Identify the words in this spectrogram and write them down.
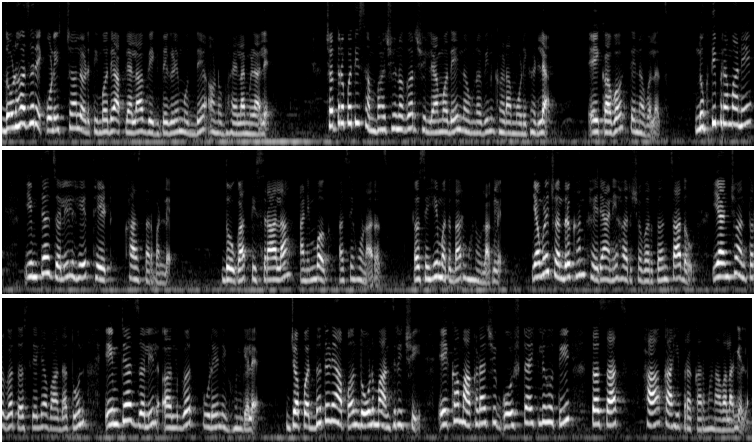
दोन हजार एकोणीसच्या लढतीमध्ये आपल्याला वेगवेगळे मुद्दे अनुभवायला मिळाले. छत्रपती संभाजीनगर जिल्ह्यामध्ये नवनवीन घडामोडी घडल्या. ऐकावं ते नवलच. नुकतीप्रमाणे इम्तियाज जलील हे थेट खासदार बनले. दोघात तिसरा आला आणि मग असे होणारच असेही मतदार म्हणू लागले. यामुळे चंद्रकांत खैरे आणि हर्षवर्धन जाधव यांच्या अंतर्गत असलेल्या वादातून इम्तियाज जलील अलगद पुढे निघून गेले. ज्या पद्धतीने आपण दोन मांजरीची एका माकडाची गोष्ट ऐकली होती तसाच हा काही प्रकार म्हणावा लागेल.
